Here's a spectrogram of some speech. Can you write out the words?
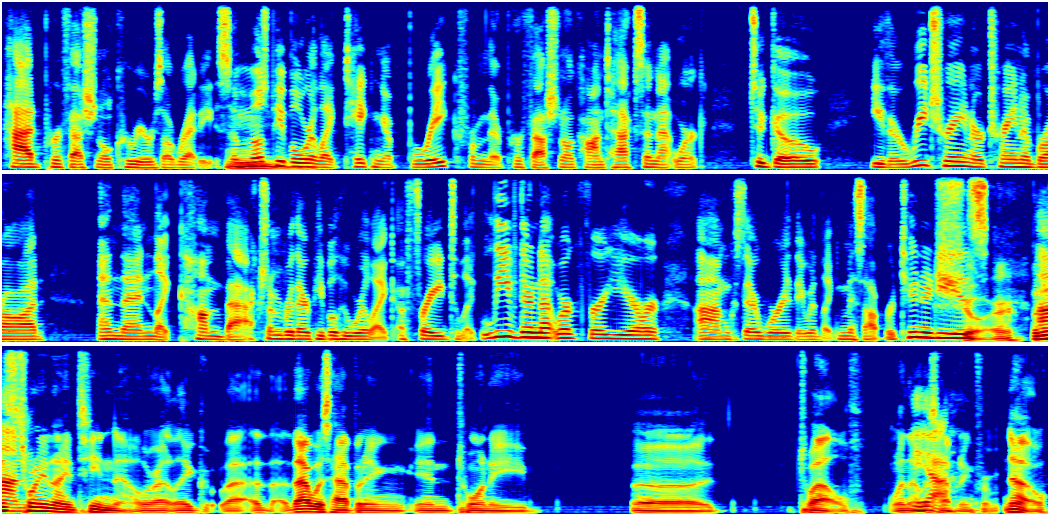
had professional careers already. So most people Mm. were like taking a break from their professional contacts and network to go either retrain or train abroad and then like come back. So I remember there are people who were like afraid to like leave their network for a year because they're worried they would like miss opportunities. Sure, but it's Um, 2019 now, right? Like uh, th- that was happening in 2012 when that was Yeah. happening. From no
